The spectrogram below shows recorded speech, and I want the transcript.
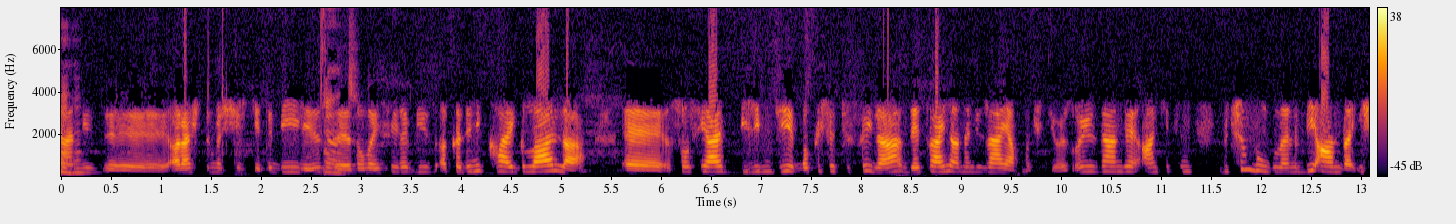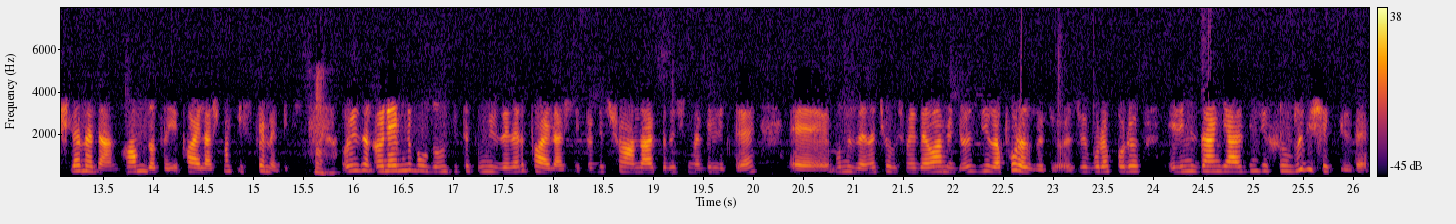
Yani hı hı. biz e, araştırma şirketi değiliz. Evet. E, dolayısıyla biz akademik kaygılarla e, sosyal bilimci bakış açısıyla detaylı analizler yapmak istiyoruz. O yüzden de anketin bütün bulgularını bir anda işlemeden ham datayı paylaşmak istemedik. o yüzden önemli bulduğumuz bir takım yüzdeleri paylaştık ve biz şu anda arkadaşımla birlikte e, bunun üzerine çalışmaya devam ediyoruz. Bir rapor hazırlıyoruz ve bu raporu elimizden geldiğince hızlı bir şekilde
